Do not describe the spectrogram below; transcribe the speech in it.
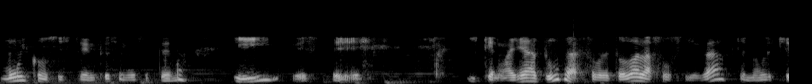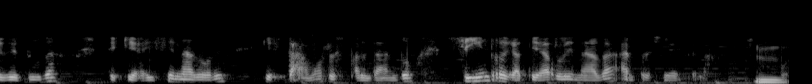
muy consistentes en ese tema y este y que no haya dudas, sobre todo a la sociedad, que no le quede dudas de que hay senadores que estamos respaldando sin regatearle nada al presidente. Bueno.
